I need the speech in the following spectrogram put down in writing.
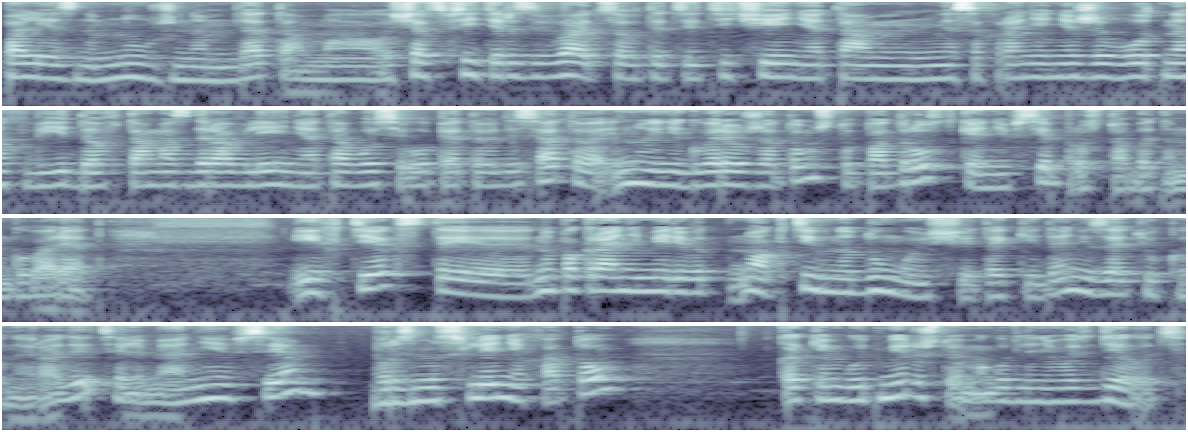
полезным, нужным, да, там сейчас в сети развиваются вот эти течения, там сохранение животных, видов, там оздоровление того, всего пятого, десятого, ну и не говоря уже о том, что подростки, они все просто об этом говорят. Их тексты, ну, по крайней мере, вот, ну, активно думающие такие, да, не затюканные родителями, они все в размышлениях о том, каким будет мир и что я могу для него сделать.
